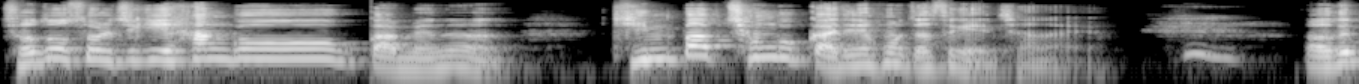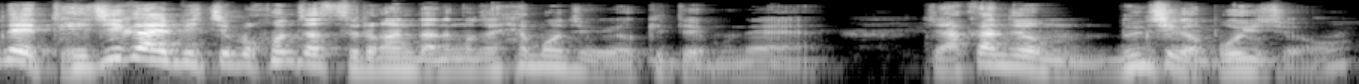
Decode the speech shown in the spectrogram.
저도 솔직히 한국 가면은 김밥 천국까지는 혼자서 괜찮아요. 어, 근데 돼지갈비집을 혼자 들어간다는 건 좀 해본 적이 없기 때문에 약간 좀 눈치가 보이죠.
